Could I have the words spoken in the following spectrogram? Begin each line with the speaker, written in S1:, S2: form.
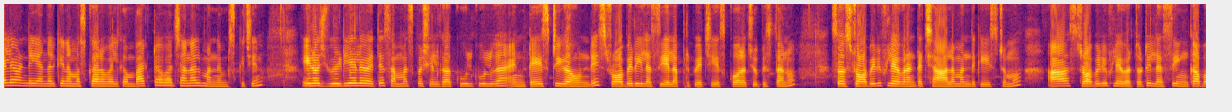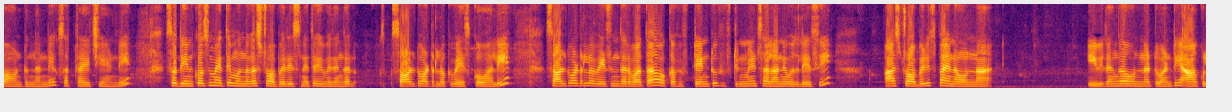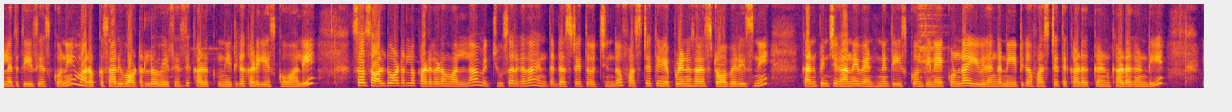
S1: Hello అండి అందరికీ నమస్కారం. Welcome back to our channel మన నెమ్స్ కిచెన్ ఈరోజు వీడియోలో అయితే సమ్మర్ స్పెషల్గా కూల్ కూల్గా అండ్ టేస్టీగా ఉండే స్ట్రాబెర్రీ లస్సీ ఎలా ప్రిపేర్ చేసుకోవాలో చూపిస్తాను. సో స్ట్రాబెర్రీ ఫ్లేవర్ అంటే చాలా మందికి ఇష్టము. ఆ స్ట్రాబెర్రీ ఫ్లేవర్ తోటి లస్సీ ఇంకా బాగుంటుందండి. ఒకసారి ట్రై చేయండి. సో దీనికోసం అయితే ముందుగా స్ట్రాబెర్రీస్ని అయితే ఈ విధంగా సాల్ట్ వాటర్లోకి వేసుకోవాలి. సాల్ట్ వాటర్లో వేసిన తర్వాత ఒక ఫిఫ్టీన్ టు ఫిఫ్టీన్ మినిట్స్ అలానే వదిలేసి ఆ స్ట్రాబెర్రీస్ పైన ఉన్న ఈ విధంగా ఉన్నటువంటి ఆకులను అయితే తీసేసుకొని మరొకసారి వాటర్లో వేసేసి కడు నీట్గా కడిగేసుకోవాలి. సో సాల్ట్ వాటర్లో కడగడం వల్ల మీకు చూసారు కదా ఎంత డస్ట్ అయితే వచ్చిందో. ఫస్ట్ అయితే ఎప్పుడైనా సరే స్ట్రాబెర్రీస్ని కనిపించగానే వెంటనే తీసుకొని తినేయకుండా ఈ విధంగా నీట్గా ఫస్ట్ అయితే కడగ కడగండి.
